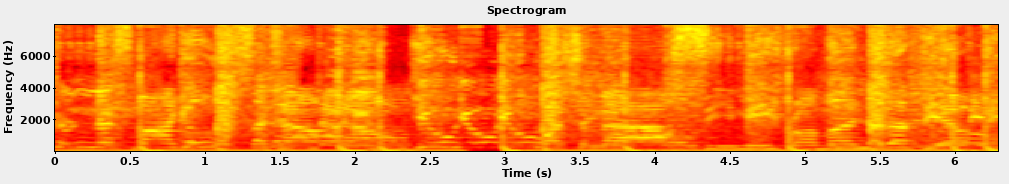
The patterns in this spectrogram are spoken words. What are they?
Turn that smile upside down. From another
